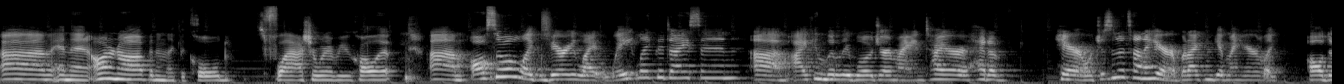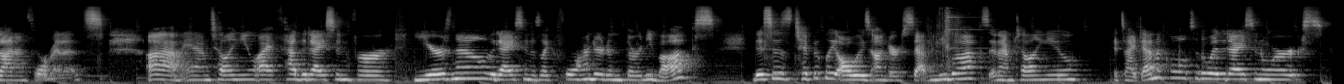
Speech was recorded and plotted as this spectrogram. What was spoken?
Um, and then on and off, and then like the cold flash or whatever you call it. Um, also like very lightweight like the Dyson. Um, I can literally blow dry my entire head of hair, which isn't a ton of hair, but I can get my hair like all done in four minutes. Um, and I'm telling you, I've had the Dyson for years now. The Dyson is like 430 bucks. This is typically always under 70 bucks. And I'm telling you, it's identical to the way the Dyson works.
